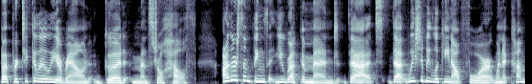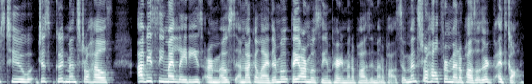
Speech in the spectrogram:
but particularly around good menstrual health. Are there some things that you recommend that that we should be looking out for when it comes to just good menstrual health? Obviously, my ladies are most, I'm not gonna lie, they're mo- they are mostly in perimenopause and menopause. So menstrual health for menopause, oh, it's gone.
